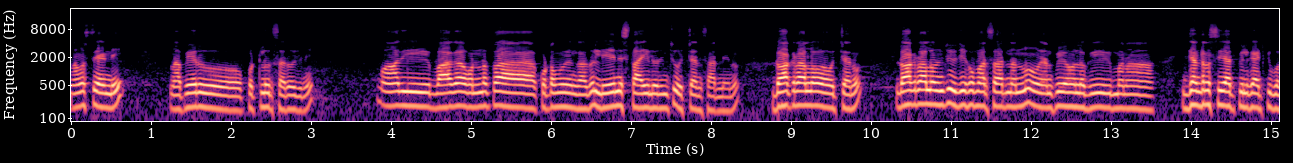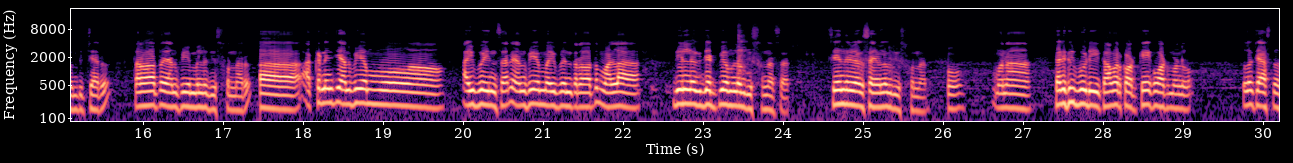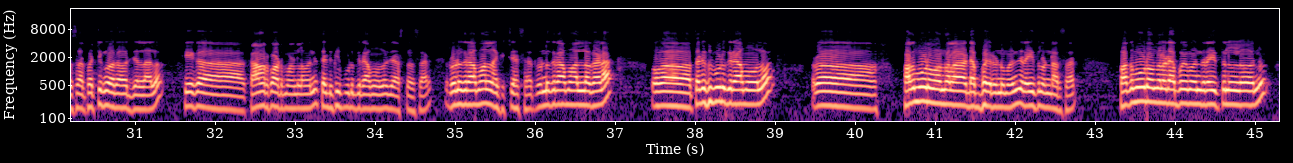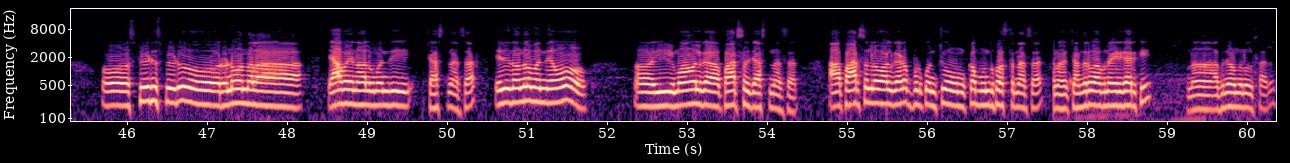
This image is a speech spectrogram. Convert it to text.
నమస్తే అండి. నా పేరు పొట్లూరు సరోజిని. మాది బాగా ఉన్నత కుటుంబం కాదు లేని స్థాయిలో నుంచి వచ్చాను సార్ నేను. డ్వాక్రాలో వచ్చాను. డ్వాక్రాలో నుంచి విజయ్ కుమార్ సార్ నన్ను ఎన్పిఎంలోకి మన జనరల్ సిఆర్పీల గాటికి పంపించారు. తర్వాత ఎన్పిఎంలో తీసుకున్నారు. అక్కడి నుంచి ఎన్పిఎం అయిపోయింది సార్. ఎన్పిఎం అయిపోయిన తర్వాత మళ్ళా దీనిలోకి జడ్పిఎంలోకి తీసుకున్నారు సార్. సేంద్రీయ వ్యవసాయంలోకి తీసుకున్నారు. మన తడికిలపూడి కామర్కోట కేకవాట లో చేస్తున్నాం సార్. పశ్చిమ గోదావరి జిల్లాలో. కేక కామరకోట మండలం అని తడికిలపూడి గ్రామంలో చేస్తున్నాం సార్. రెండు గ్రామాలు నాకు ఇచ్చారు సార్. రెండు గ్రామాల్లో కూడా ఒక తడికిలపూడి గ్రామంలో పదమూడు వందల డెబ్బై రెండు మంది రైతులు ఉన్నారు సార్. పదమూడు వందల డెబ్బై మంది రైతుల్లోనూ స్పీడు స్పీడు రెండు వందల యాభై నాలుగు మంది చేస్తున్నారు సార్. ఎనిమిది వందల మంది ఏమో ఈ మామూలుగా పార్సల్ చేస్తున్నారు సార్. ఆ పార్సల్ వాళ్ళు కూడా ఇప్పుడు కొంచెం ఇంకా ముందుకు వస్తున్నారు సార్. చంద్రబాబు నాయుడు గారికి నా అభినందనలు సార్.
